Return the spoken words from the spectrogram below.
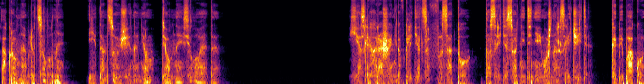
огромное блюдце луны и танцующие на нем темные силуэты. Если хорошенько вглядеться в высоту, то среди сотни теней можно различить Кабибаку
